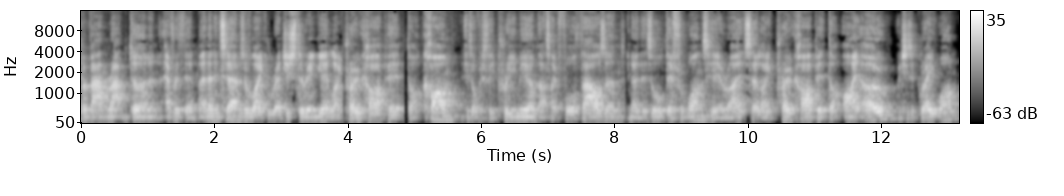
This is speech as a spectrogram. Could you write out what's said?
van wrap done and everything. And then in terms of like registering it, like procarpet.com is obviously premium. That's like 4,000. You know, there's all different ones here, right? So like procarpet.io, which is a great one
